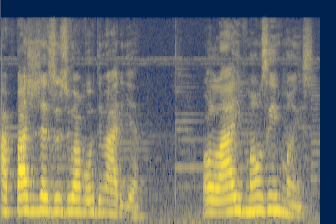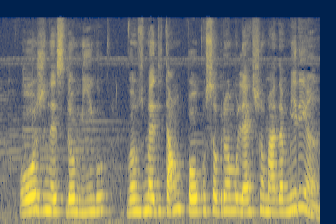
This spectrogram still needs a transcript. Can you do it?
A paz de Jesus e o amor de Maria. Olá, irmãos e irmãs. Hoje, nesse domingo, vamos meditar um pouco sobre uma mulher chamada Miriam.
